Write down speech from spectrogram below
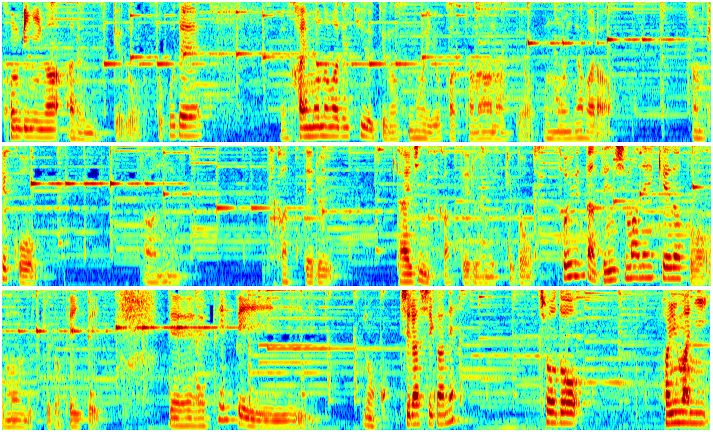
コンビニがあるんですけどそこで買い物ができるっていうのはすごい良かったななんて思いながらあの結構あの使ってる大事に使ってるんですけどそういった電子マネー系だとは思うんですけど PayPay で PayPay のチラシがねちょうどファミマに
